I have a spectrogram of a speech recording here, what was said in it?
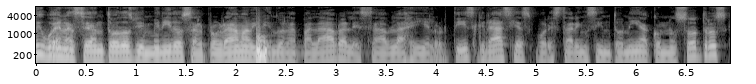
Muy buenas, sean todos bienvenidos al programa Viviendo la Palabra. Les habla Heyel Ortiz. Gracias por estar en sintonía con nosotros.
